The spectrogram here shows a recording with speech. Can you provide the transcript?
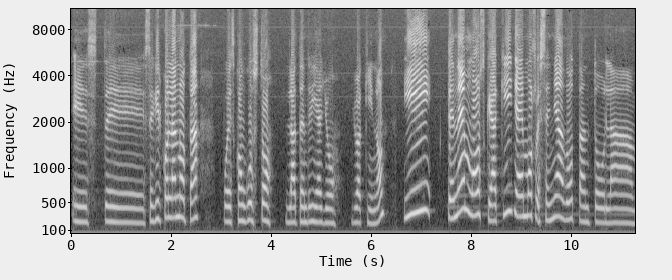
este seguir con la nota, pues con gusto la tendría yo yo aquí, ¿no? Y tenemos que aquí ya hemos reseñado tanto la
